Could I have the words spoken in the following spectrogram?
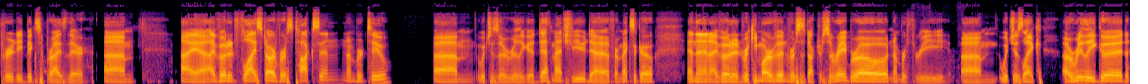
Pretty big surprise there. Um, I uh, I voted Flystar versus Toxin number two, um, which is a really good deathmatch feud uh, from Mexico. And then I voted Ricky Marvin versus Dr. Cerebro number three, um, which is like a really good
